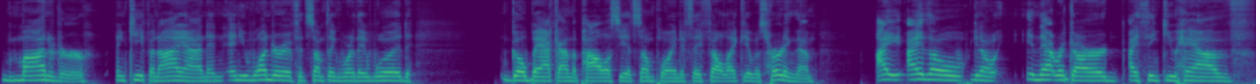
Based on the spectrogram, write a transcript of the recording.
monitor and keep an eye on, and and you wonder if it's something where they would go back on the policy at some point if they felt like it was hurting them. I, I though, you know, in that regard, I think you have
